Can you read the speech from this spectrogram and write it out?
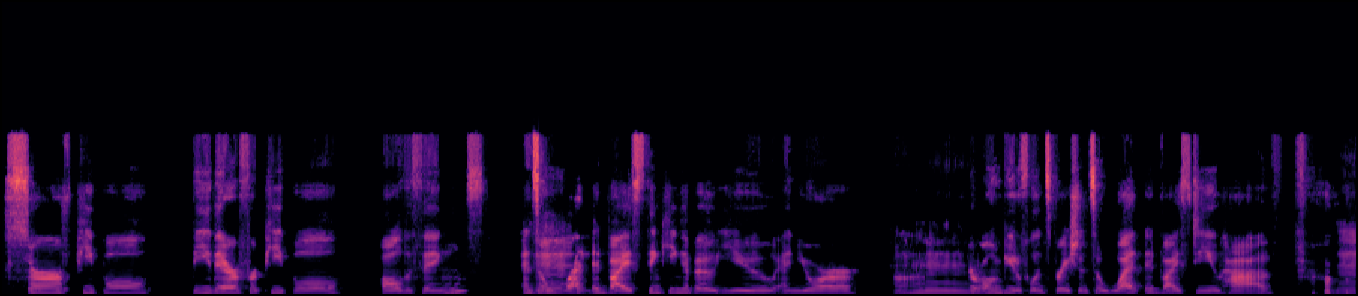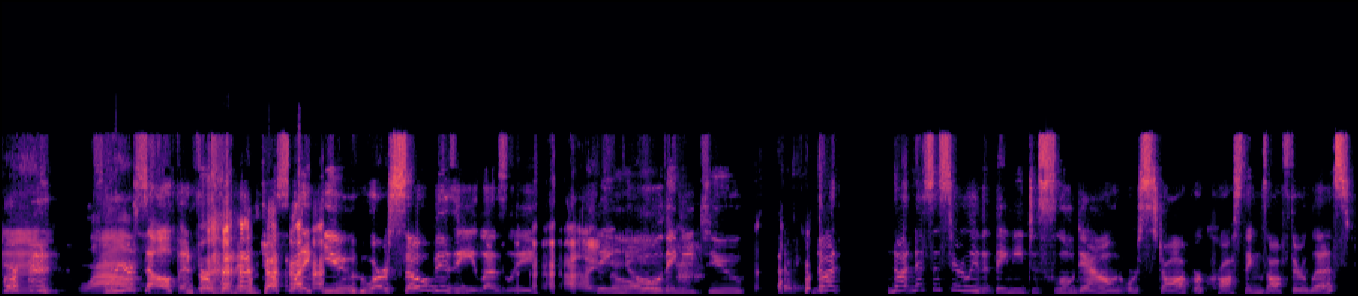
serve people, be there for people, all the things. And so, Mhm. what advice, thinking about you and your um, your own Mm. beautiful inspiration? So, what advice do you have for, Mm. for yourself and for women just like you who are so busy, Lesley? I They know they need to not not necessarily that they need to slow down or stop or cross things off their list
